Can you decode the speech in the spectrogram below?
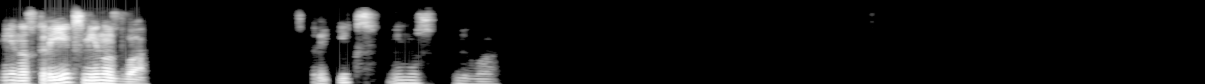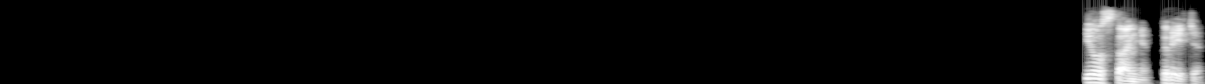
Мінус 3х мінус 2. 3х мінус 2. І останнє, третє.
